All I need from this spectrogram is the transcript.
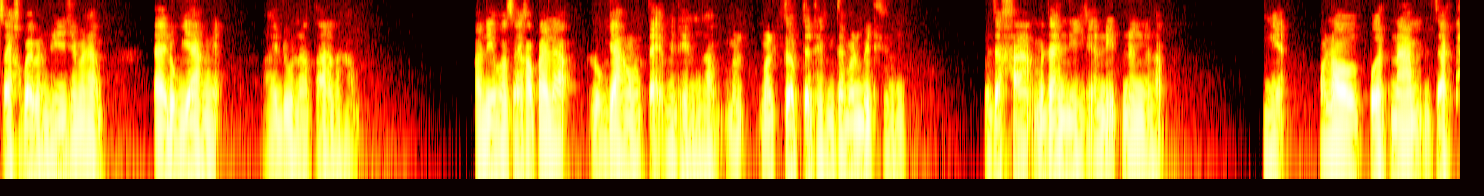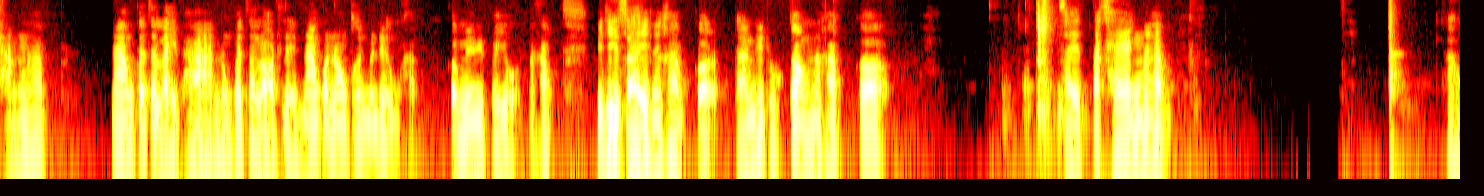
ใส่เข้าไปแบบนี้ใช่ไหมครับแล้ลูกยางเนี่ยให้ดูหน้าตานะครับ อันนี้พอใส่เข้าไปแล้ว ลูกยางมันแตะไม่ถึงครับ มันมันเกือบจะถึงแต่มันไม่ถึง มันจะค้างมันจะหนีกันนิดนึงครับอย่างเงี้ยพอเราเปิดน้ำจากถังนะครับ น้ำก็จะไหลผ่านลงไปตลอดเลย น้ำก็นองพื้นเหมือนเดิมครับ ก็ไม่มีประโยชน์นะครับ วิธีใส่นะครับ ก็ทางที่ถูกต้องนะครับ ก็ ใส่ตะแคงนะครับเอาว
